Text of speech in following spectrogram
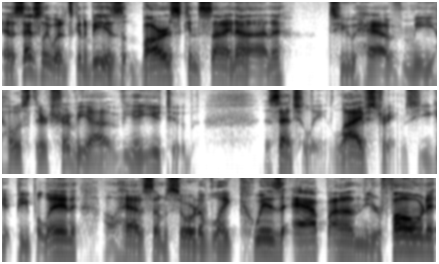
And essentially, what it's going to be is bars can sign on to have me host their trivia via YouTube. Essentially, live streams. You get people in. I'll have some sort of like quiz app on your phone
